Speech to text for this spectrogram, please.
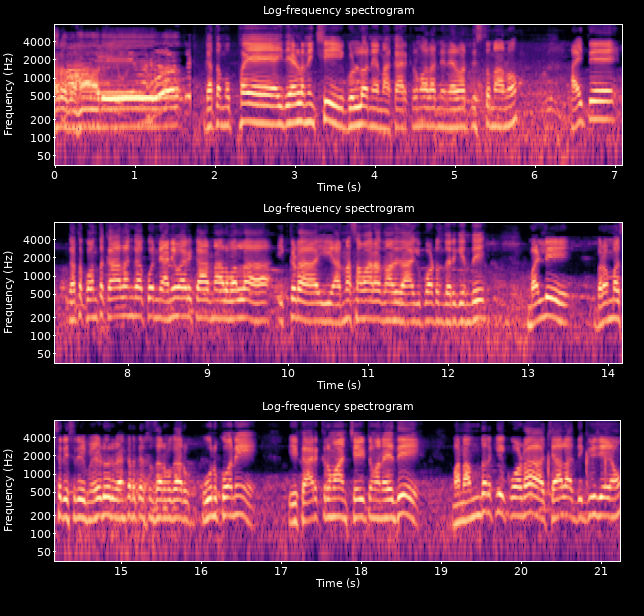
హర మహాదేవ. గత ముప్పై ఐదేళ్ళ నుంచి గుళ్ళో నేను నా కార్యక్రమాలన్నీ నిర్వర్తిస్తున్నాను. అయితే గత కొంతకాలంగా కొన్ని అనివార్య కారణాల వల్ల ఇక్కడ ఈ అన్న సమారాధన అనేది ఆగిపోవడం జరిగింది. మళ్ళీ బ్రహ్మశ్రీ శ్రీ మేడూరు వెంకటకృష్ణ శర్మ గారు పూనుకొని ఈ కార్యక్రమాన్ని చేయటం అనేది మనందరికీ కూడా చాలా దిగ్విజయం.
